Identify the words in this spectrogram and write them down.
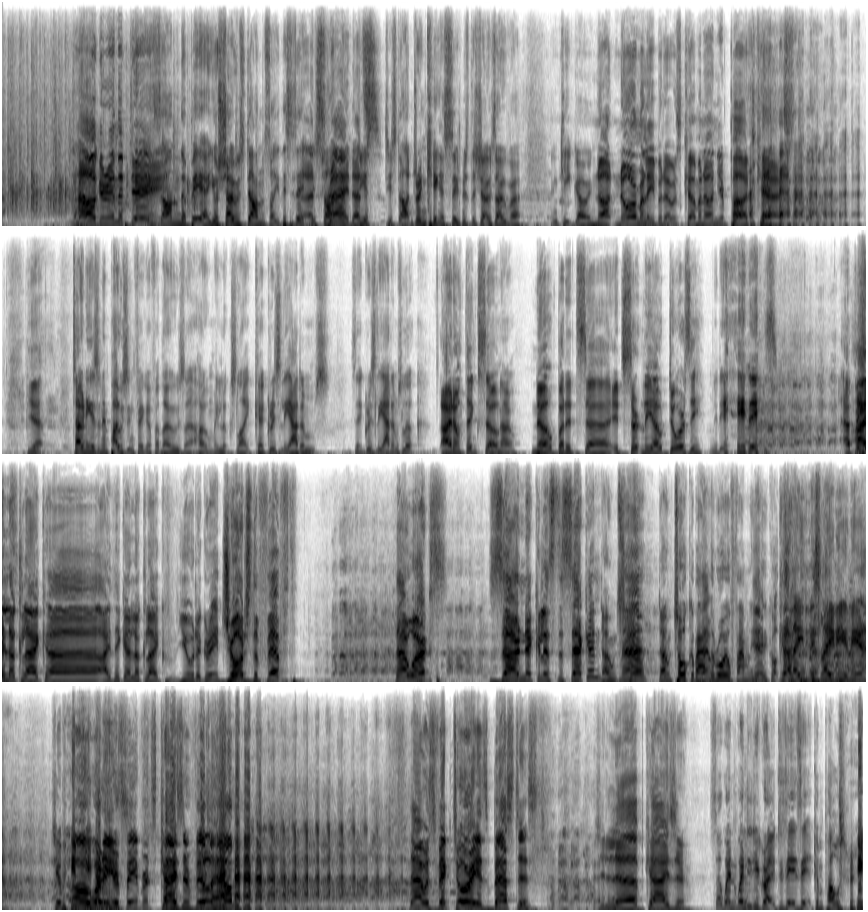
Lager in the day. He's on the beer. Your show's done, so this is it. you That's start, right, Do you, do you start drinking as soon as the show's over and keep going? Not normally, but I was coming on your podcast. yeah. Tony is an imposing figure for those at home. He looks like uh, Grizzly Adams Is it Grizzly Adams look? I don't think so. No. No, but it's uh, it's certainly outdoorsy. It is. It is. A I look like uh, I think I look like you would agree, George the Fifth. that works. Tsar Nicholas the Second. Don't Huh? don't talk about Yeah. the royal family. Yeah. We've got this lady, this lady in here. She'll be Oh, one of your favorites, Kaiser Wilhelm. that was Victoria's bestest. She loved Kaiser. So when when did you grow? Does it, is it compulsory?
